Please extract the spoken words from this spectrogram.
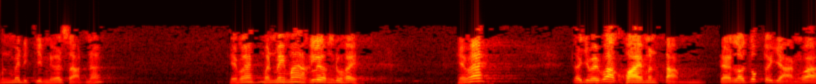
มันไม่ได้กินเนื้อสัตว์นะ เห็นไหมมันไม่มากเรื่องด้วย เห็นไหม เราจะไปว่าควายมันต่ำแต่เรายกตัวอย่างว่า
